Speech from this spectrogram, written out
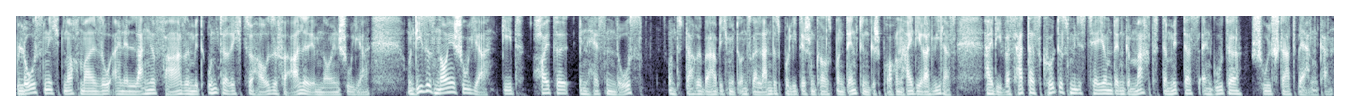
Bloß nicht nochmal so eine lange Phase mit Unterricht zu Hause für alle im neuen Schuljahr. Und dieses neue Schuljahr geht heute in Hessen los. Und darüber habe ich mit unserer landespolitischen Korrespondentin gesprochen, Heidi Radwilas. Heidi, was hat das Kultusministerium denn gemacht, damit das ein guter Schulstart werden kann?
